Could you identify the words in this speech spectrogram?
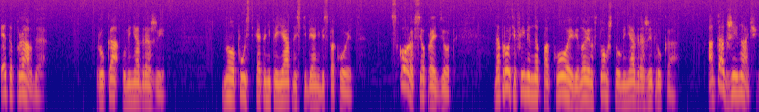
«Это правда. Рука у меня дрожит. Но пусть эта неприятность тебя не беспокоит. Скоро все пройдет. Напротив, именно покой виновен в том, что у меня дрожит рука. А как же иначе?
